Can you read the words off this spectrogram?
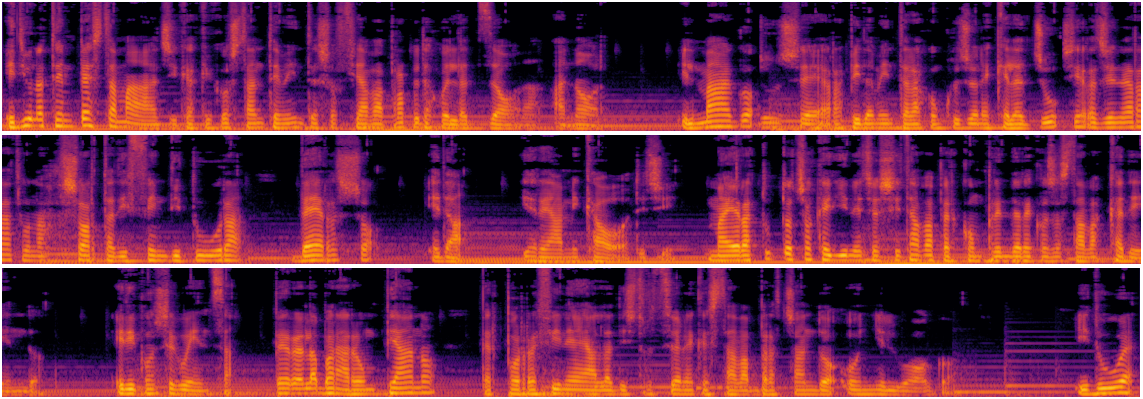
e di una tempesta magica che costantemente soffiava proprio da quella zona, a nord. Il mago giunse rapidamente alla conclusione che laggiù si era generata una sorta di fenditura verso e da i reami caotici, ma era tutto ciò che gli necessitava per comprendere cosa stava accadendo e di conseguenza per elaborare un piano per porre fine alla distruzione che stava abbracciando ogni luogo. I due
